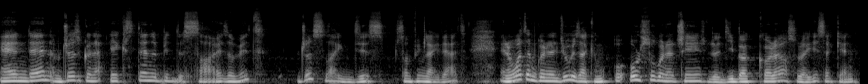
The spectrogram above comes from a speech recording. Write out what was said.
And then I'm just gonna extend a bit the size of it, just like this, something like that. And what I'm gonna do is I'm also gonna change the debug color. So like this, I can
